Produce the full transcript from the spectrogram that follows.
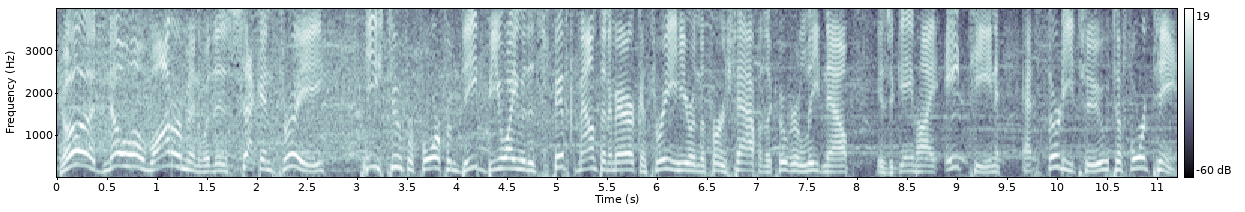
Good. Noah Waterman with his second three. He's two for four from deep. BYU with his fifth Mountain America three here in the first half, and the Cougar lead now is a game high 18 at 32 to 14.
